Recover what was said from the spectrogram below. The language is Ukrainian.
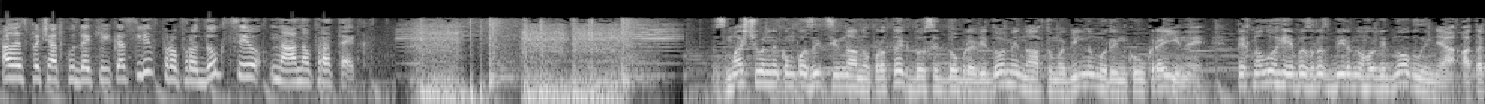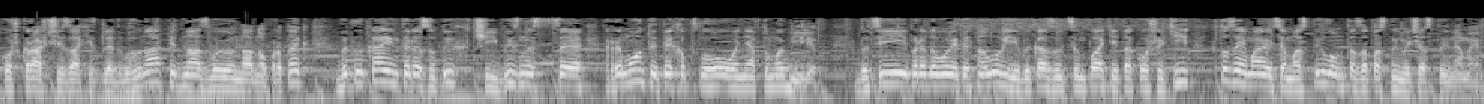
Але спочатку декілька слів про продукцію Нанопротек. Змащувальні композиції Нанопротек досить добре відомі на автомобільному ринку України. Технологія безрозбірного відновлення, а також кращий захист для двигуна під назвою Нанопротек викликає інтерес у тих, чий бізнес це ремонт і техобслуговування автомобілів. До цієї передової технології виказують симпатії також і ті, хто займаються мастилом та запасними частинами.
